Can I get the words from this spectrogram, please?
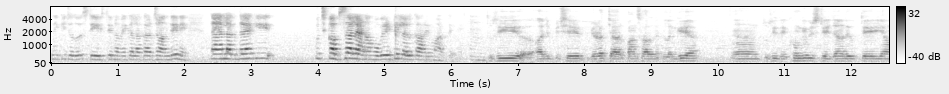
ਨੇ ਕਿ ਜਦੋਂ ਸਟੇਜ ਤੇ ਨਵੇਂ ਕਲਾਕਾਰ ਜਾਂਦੇ ਨੇ ਤਾਂ ਐਂ ਲੱਗਦਾ ਹੈ ਕਿ ਕੁਝ ਕਬਜ਼ਾ ਲੈਣਾ ਹੋਵੇ ਏਡੇ ਲਲਕਾਰੇ ਮਾਰਦੇ ਨੇ। ਤੁਸੀਂ ਅੱਜ ਪਿਛੇ ਜਿਹੜਾ 4-5 ਸਾਲ ਲੰਘੇ ਆ ਤੁਸੀਂ ਦੇਖੋਗੇ ਵੀ ਸਟੇਜਾਂ ਦੇ ਉੱਤੇ ਜਾਂ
